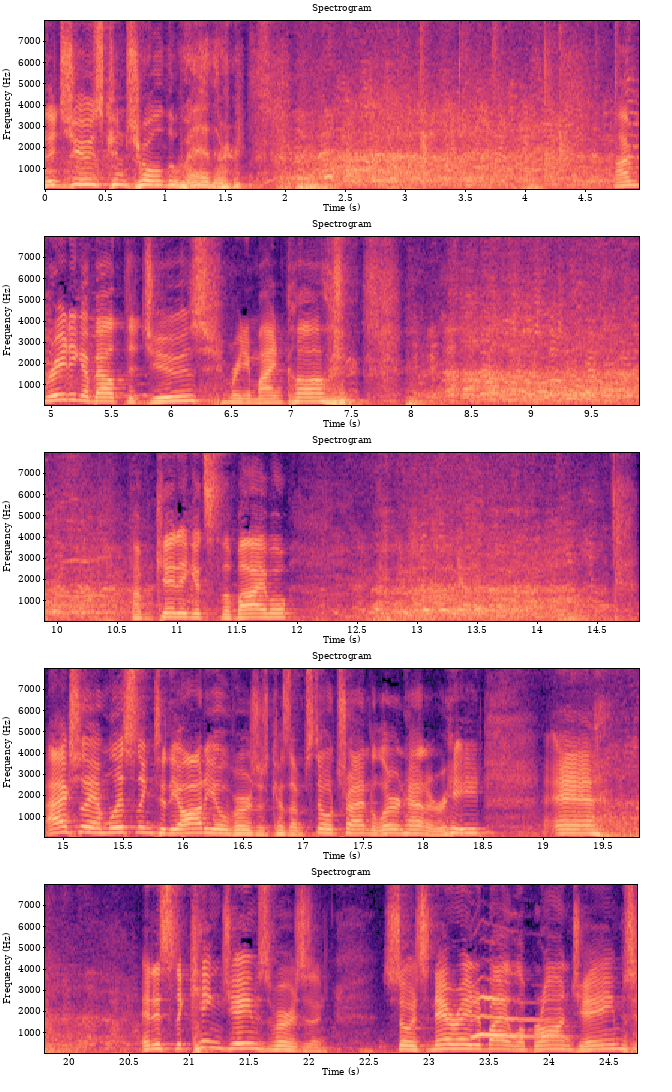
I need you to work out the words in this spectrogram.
the Jews control the weather. I'm reading about the Jews. I'm reading Mein Kampf. I'm kidding, it's the Bible. Actually, I'm listening to the audio versions because I'm still trying to learn how to read. And, and it's the King James version. So it's narrated by LeBron James.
